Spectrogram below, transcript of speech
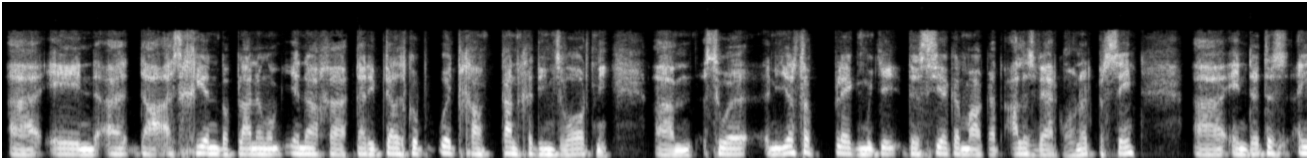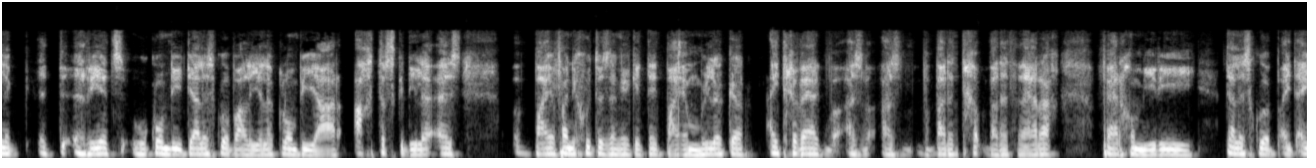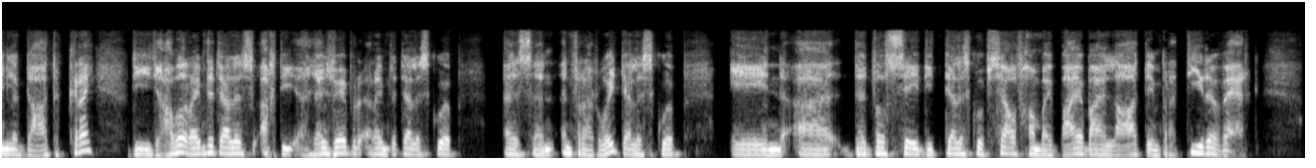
Uh en uh, daar is geen beplanning om enige dat die teleskoop ooit gaan kan gediens word nie. Um so in die eerste plek moet jy dis seker maak dat alles werk 100%. Uh en dit is eintlik reeds hoekom die teleskoop al 'n hele klompie jaar agter skedule is baie van die goedes dink ek het net baie moeiliker uitgewerk as as wat dit wat dit reg verg om hierdie teleskoop uiteindelik daar te kry. Die Hubble ruimteteleskoop, ag die James Webb ruimteteleskoop is 'n infrarooi teleskoop en uh dit wil sê die teleskoop self gaan by baie baie lae temperature werk.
